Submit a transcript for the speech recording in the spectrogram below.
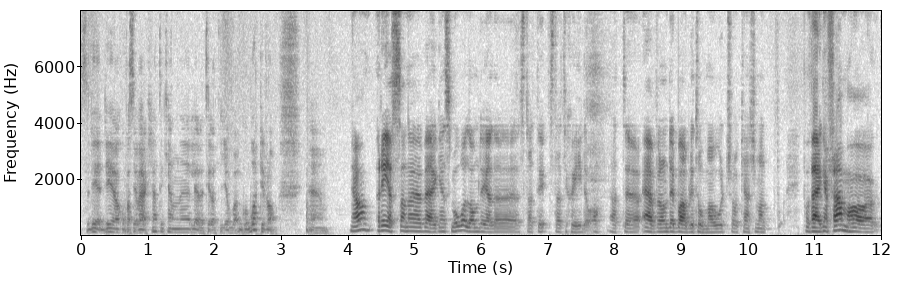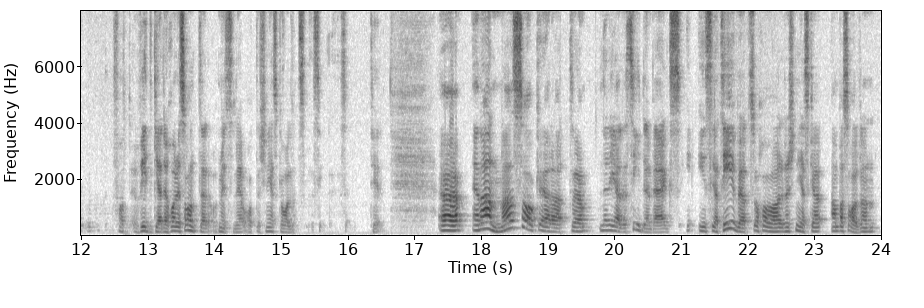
så det, det hoppas jag verkligen att det kan eh, leda till att vi jobbar, går bort ifrån. Eh, Ja, resan är vägens mål om det gäller strategi då. Att eh, även om det bara blir tomma ord så kanske man på vägen fram har fått vidgade horisonter, åtminstone åt det kinesiska hållet. Till. Eh, en annan sak är att eh, när det gäller Sidenvägsinitiativet så har den kinesiska ambassaden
